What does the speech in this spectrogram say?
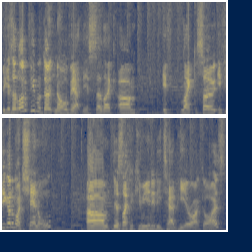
because a lot of people don't know about this. So like, um, if like so if you go to my channel um there's like a community tab here right guys?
